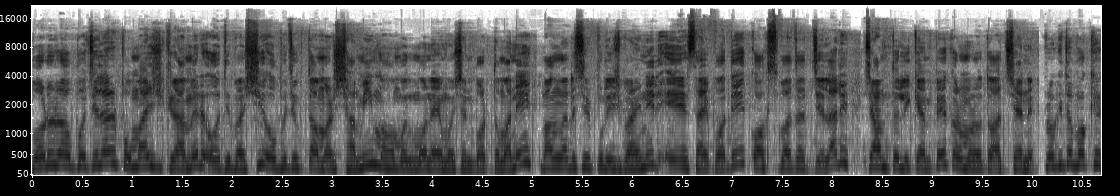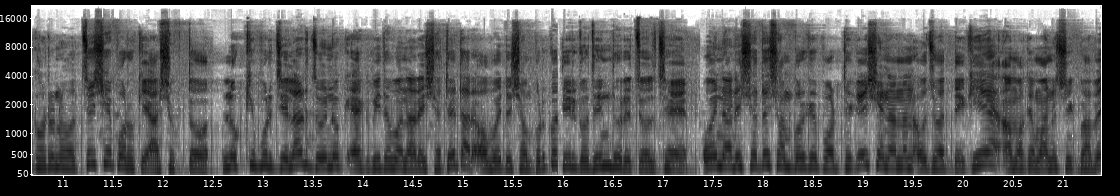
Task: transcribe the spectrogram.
বড়ুরা উপজেলার পোমাইশ গ্রামের অধিবাসী অভিযুক্ত আমার স্বামী মোহাম্মদ মোনায়েম হোসেন বর্তমানে বাংলাদেশের পুলিশ বাহিনীর এএসআই পদে কক্সবাজার জেলার জামতলি ক্যাম্পে কর্মরত আছেন। প্রকৃতপক্ষে ঘটনা হচ্ছে সে পরকে আসক্ত। লক্ষ্মীপুর জেলার জৈনক এক বিধবা নারীর সাথে তার অবৈধ সম্পর্ক দীর্ঘদিন ধরে চলছে। ওই নারীর সাথে সম্পর্কের পর থেকে সে নানান অজুহাত দেখিয়ে আমাকে মানসিকভাবে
